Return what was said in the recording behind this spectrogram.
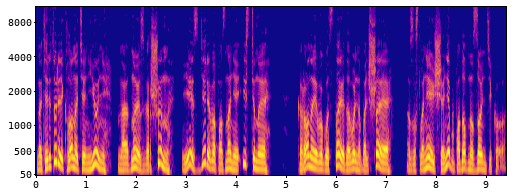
На территории клана Тянь-Юнь, на одной из вершин, есть дерево познания истины. Корона его густая и довольно большая, заслоняющая небо подобно зонтику.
